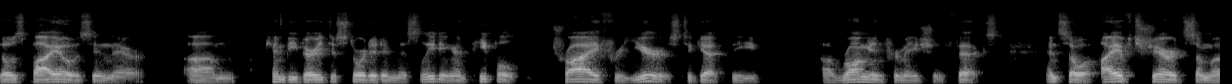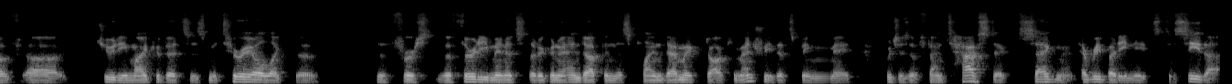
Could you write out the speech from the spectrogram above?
those bios in there um, can be very distorted and misleading, and people try for years to get the uh, wrong information fixed. And so I have shared some of uh, Judy Mikovits's material, like the the first the 30 minutes that are going to end up in this Plandemic documentary that's being made, which is a fantastic segment. Everybody needs to see that.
